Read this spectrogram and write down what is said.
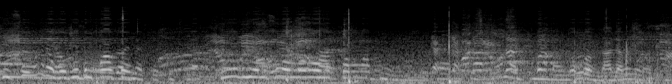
kesinlikle hoca defans oynatır. Niye biliyor musun onları oynat falan atmıyor. Oğlum ne alakası var?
